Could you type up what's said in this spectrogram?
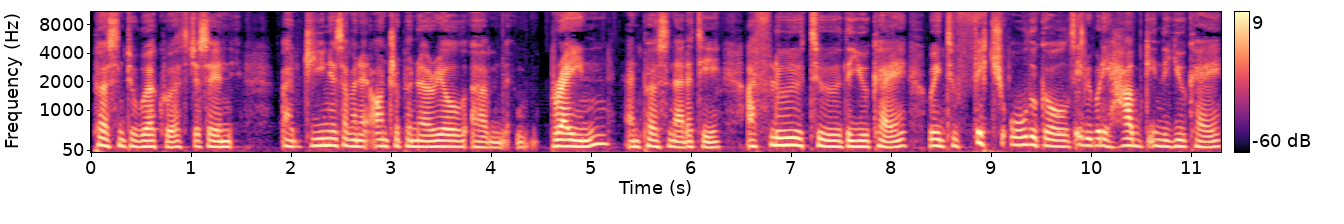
person to work with. Just an a genius of an entrepreneurial um, brain and personality, I flew to the UK, went to fetch all the goals. Everybody hubbed in the UK,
